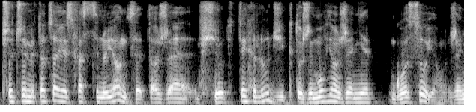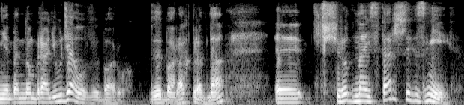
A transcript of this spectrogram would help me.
Przy czym to, co jest fascynujące, to że wśród tych ludzi, którzy mówią, że nie głosują, że nie będą brali udziału w, wyboru, w wyborach, prawda? Wśród najstarszych z nich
